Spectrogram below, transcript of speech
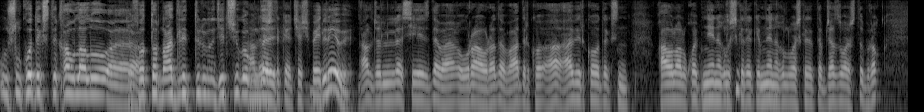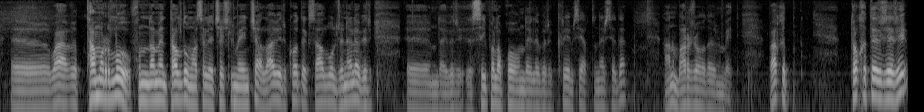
ушул кодексти кабыл алуу соттордун адилеттүүлүгүнө жетишүүгө мындай эчтеке чечпейт береби? Ал жөн эле съездде баягы ура ура деп а бир кодексин кабыл алып коюп эмнени кылыш керек эмнени кылбаш керек деп жазбашты бирок Э, баягы тамырлуу фундаменталдуу маселе чечилмейинче ал а бир кодекс ал бул жөн эле бир э, мындай бир сыйпалап койгондой эле бир крем сыяктуу нерсе да анын бары жогу да билинбейт бакыт токетер жери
